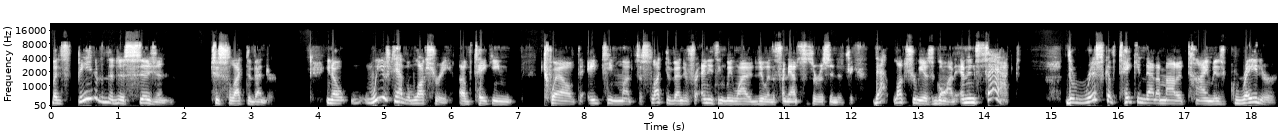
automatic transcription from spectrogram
but speed of the decision to select a vendor. You know, we used to have the luxury of taking 12 to 18 months to select a vendor for anything we wanted to do in the financial service industry. That luxury is gone. And in fact, the risk of taking that amount of time is greater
